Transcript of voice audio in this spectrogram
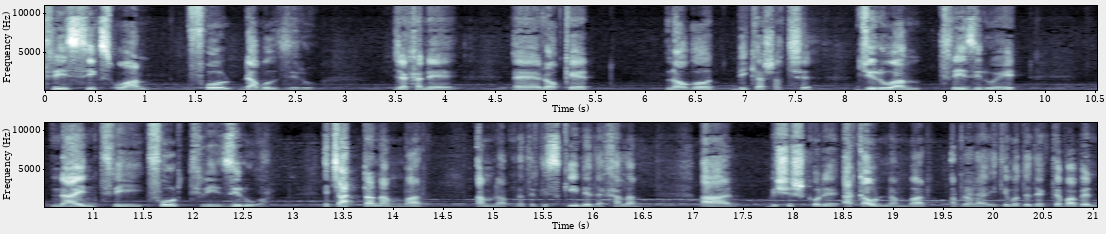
three six one four double zero, যেখানে রকেট, নগদ, বিকাশ আছে zero one three zero eight nine three four three zero one. এই চারটা নাম্বার আমরা আপনাদেরকে স্ক্রিনে দেখালাম। আর বিশেষ করে অ্যাকাউন্ট নাম্বার আপনারা ইতিমধ্যে দেখতে পাবেন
